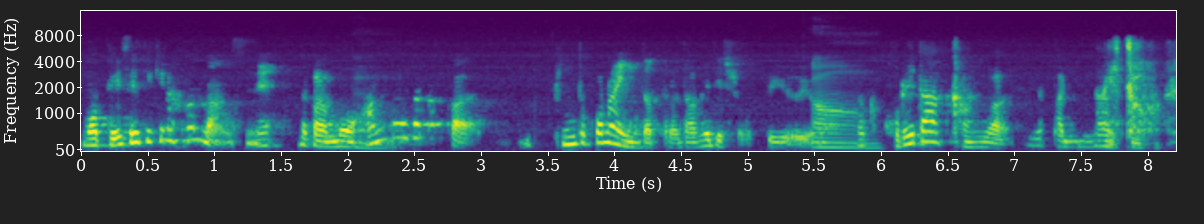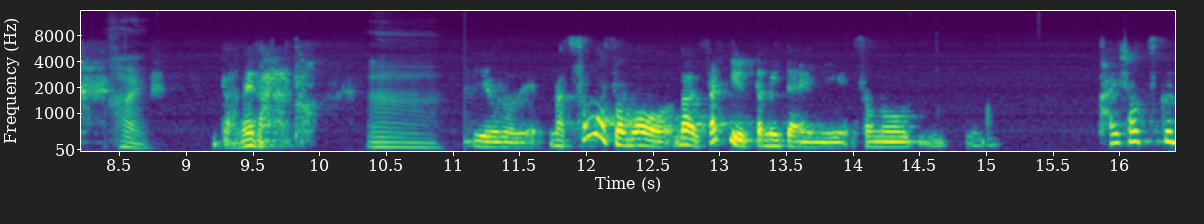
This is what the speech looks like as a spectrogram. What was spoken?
もう定性的な判断ですね。だからもううん反応がなんか、ピンとこないんだったらダメでしょというようあな、ーなんかこれだ感がやっぱりないとはい。ダメだなと。いうので、まあ、そもそも、まあ、さっき言ったみたいに、その、会社を作っ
